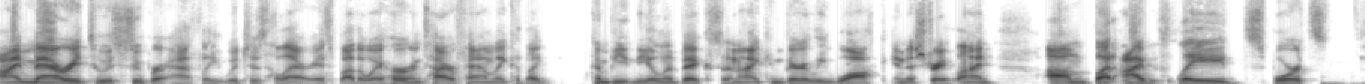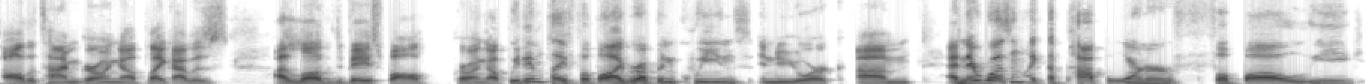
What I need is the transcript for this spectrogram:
I'm married to a super athlete, which is hilarious, by the way. Her entire family could like compete in the Olympics, and I can barely walk in a straight line. Um, but I played sports all the time growing up. Like I was, I loved baseball growing up. We didn't play football. I grew up in Queens, in New York, um, and there wasn't like the Pop Warner Football League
